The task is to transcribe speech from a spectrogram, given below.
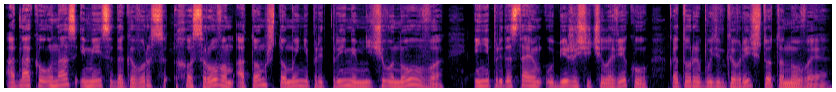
Однако у нас имеется договор с Хосровом о том, что мы не предпримем ничего нового и не предоставим убежище человеку, который будет говорить что-то новое.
